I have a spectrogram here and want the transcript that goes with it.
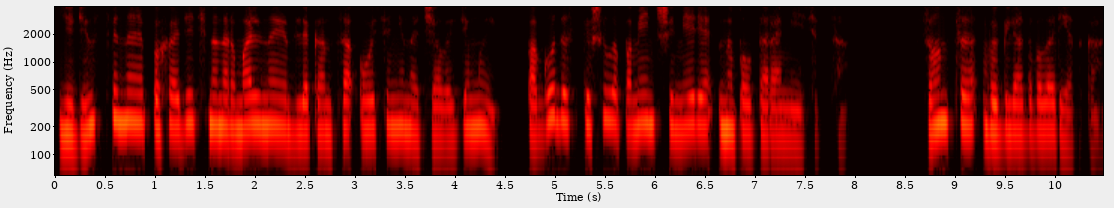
Единственное, походить на нормальные для конца осени, начала зимы. Погода спешила по меньшей мере на полтора месяца. Солнце выглядывало редко.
